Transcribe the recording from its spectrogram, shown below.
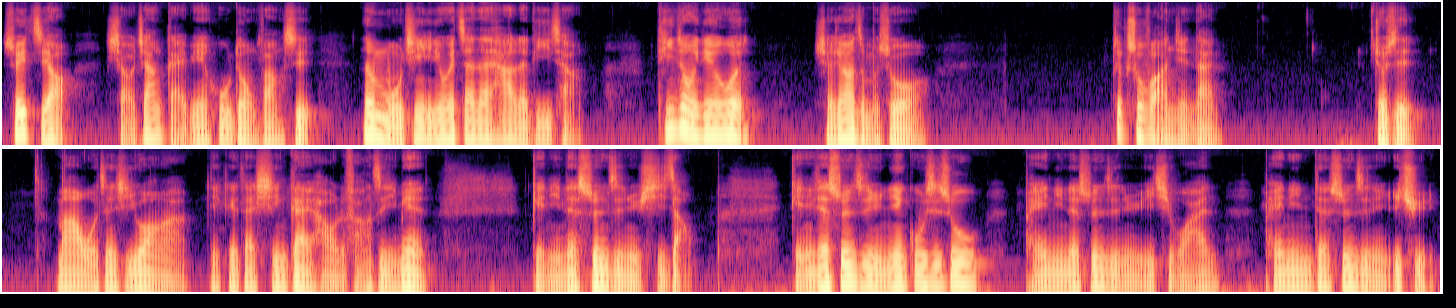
所以只要。小江改变互动方式，那母亲一定会站在他的立场。听众一定会问：小江怎么说？这个说法很简单，就是妈，我真希望啊，你可以在新盖好的房子里面，给您的孙子女洗澡，给您的孙子女念故事书，陪您的孙子女一起玩，陪您的孙子女一起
